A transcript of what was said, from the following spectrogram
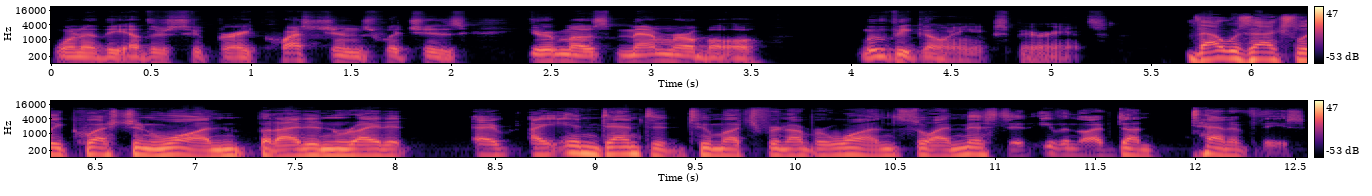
one of the other Super 8 questions, which is your most memorable movie going experience. That was actually question one, but I didn't write it. I, I indented too much for number one, so I missed it, even though I've done 10 of these.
